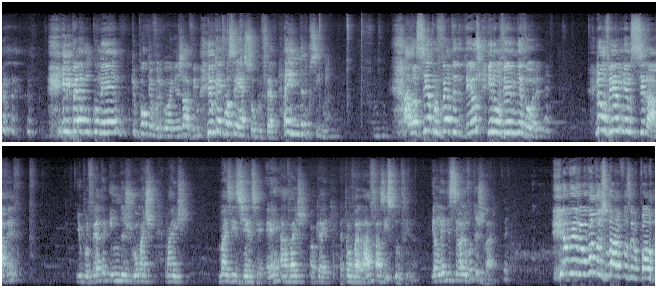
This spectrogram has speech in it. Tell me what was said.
e pede-me comer. Que pouca vergonha, já viu? E o que é que você é? Sou profeta. Ainda por cima. Ah, você é profeta de Deus e não vê a minha dor. Não vê a minha necessidade. E o profeta ainda jogou mais, mais, mais exigência. É? Ah, vais, ok. Então vai lá, faz isso tudo, filho. Ele nem disse, olha, eu vou-te ajudar. Ele disse, eu vou-te ajudar a fazer o pão.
